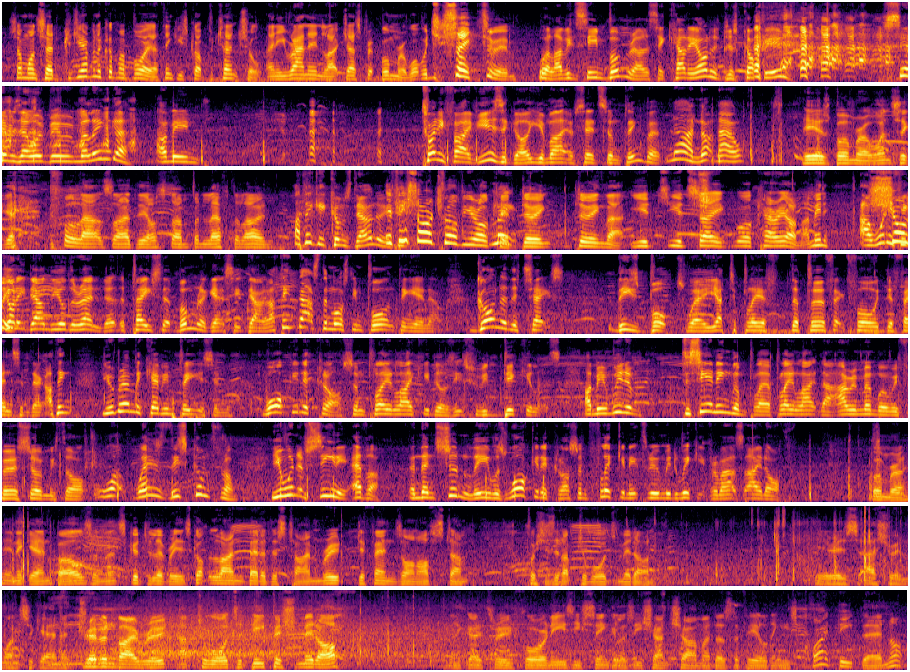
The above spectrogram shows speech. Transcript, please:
someone said, Could you have a look at my boy? I think he's got potential. And he ran in like Jasprit Bumrah. What would you say to him? Well, having seen Bumrah, I'd say carry on and just copy him. Same as I would be with Malinga. I mean, 25 years ago, you might have said something, but no, not now. Here's Bumrah once again, full outside the off stump and left alone. I think it comes down to it. If you saw a 12 year old kid Mate. doing doing that, you'd, you'd say, Well, carry on. I mean, I would if surely- he got it down the other end at the pace that Bumrah gets it down. I think that's the most important thing here now. Gone are the texts, these books where you had to play f the perfect forward defence and that. I think you remember Kevin Pietersen walking across and playing like he does. It's ridiculous. I mean, we'd have to see an England player playing like that. I remember when we first saw him, we thought, "What? Where's this come from?" You wouldn't have seen it ever. And then suddenly he was walking across and flicking it through mid wicket from outside off. Bumrah in again, bowls, and that's good delivery. It's got the line better this time. Root defends on off stump, pushes it up towards mid on. Here is Ashwin once again, and driven by Root up towards a deepish mid off. And they go through for an easy single as Ishant Sharma does the fielding. He's quite deep there, not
